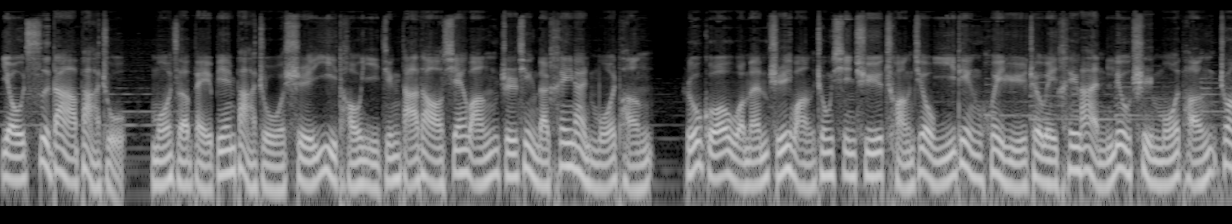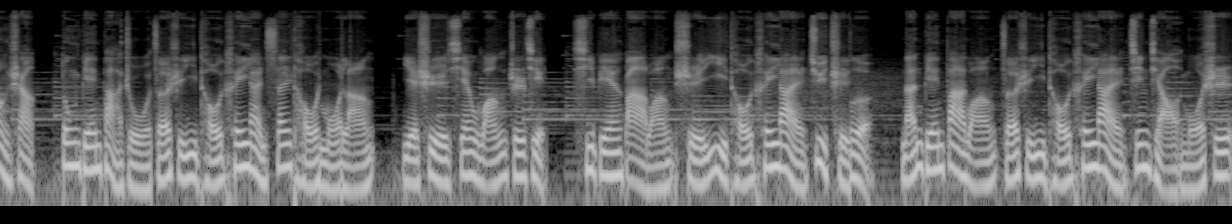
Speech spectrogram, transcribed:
有四大霸主。魔泽北边霸主是一头已经达到仙王之境的黑暗魔鹏。如果我们直往中心区闯，就一定会与这位黑暗六翅魔鹏撞上。东边霸主则是一头黑暗三头魔狼，也是仙王之境。西边霸王是一头黑暗巨齿鳄，南边霸王则是一头黑暗金角魔狮。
